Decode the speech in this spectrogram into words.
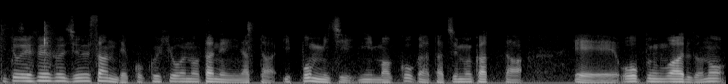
きっと FF13 で国評の種になった一本道に真っ向から立ち向かった、えーオープンワールドの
